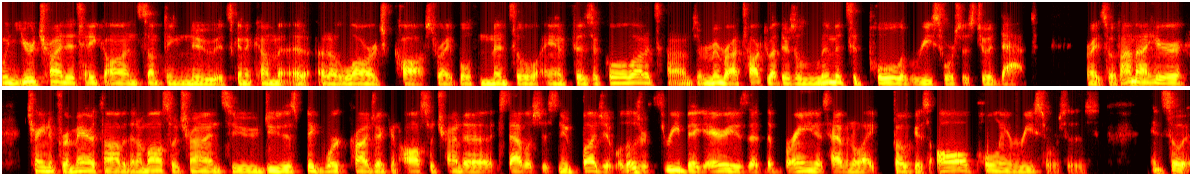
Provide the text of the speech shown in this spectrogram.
when you're trying to take on something new, it's going to come at, at, a large cost, right? Both mental and physical, a lot of times. And remember, I talked about there's a limited pool of resources to adapt, right? So if I'm out here training for a marathon, but then I'm also trying to do this big work project and also trying to establish this new budget. Well, those are three big areas that the brain is having to like focus, all pulling resources. And so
